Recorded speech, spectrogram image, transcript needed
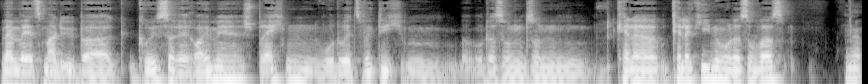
wenn wir jetzt mal über größere Räume sprechen, wo du jetzt wirklich mm, oder so ein, so ein Keller, Kellerkino oder sowas, ja.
